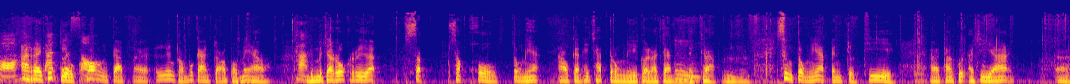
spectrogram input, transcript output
ขอให้อะไรมีกาที่รตรเกี่วยวจสอข้อบงกับเอ่อเรื่องของผู้การจอผมไม่เอาค่ะ เดี๋ยวมันจะรกเรือส สโคบตรงเนี้ยเอากันให้ชัดตรงนี้ก็แล้วกันอืมนะครับอืมซึ่งตรงเนี้ยเป็นจุดที่เอ่อทางคุณอาชียะเอ่อ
